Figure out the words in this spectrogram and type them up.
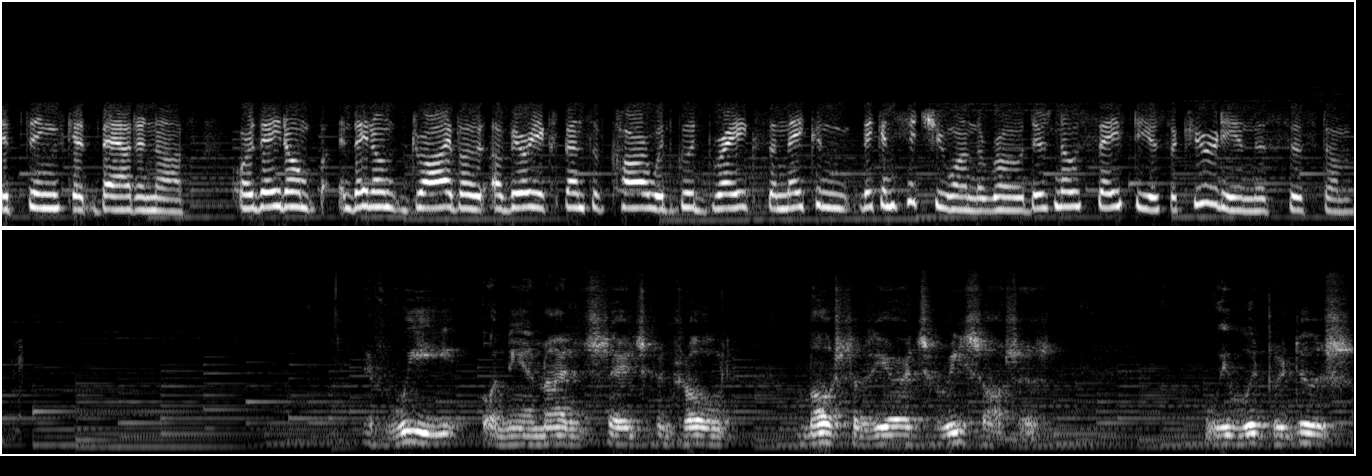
if things get bad enough or they don't they don't drive a, a very expensive car with good brakes and they can they can hit you on the road there's no safety or security in this system if we in the United States controlled most of the earth's resources we would produce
